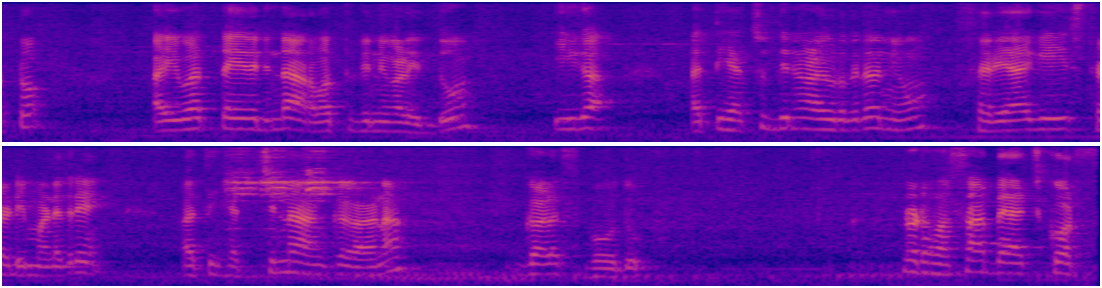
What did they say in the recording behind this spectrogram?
ಒಟ್ಟು ಐವತ್ತೈದರಿಂದ ಅರವತ್ತು ದಿನಗಳಿದ್ದು. ಈಗ ಅತಿ ಹೆಚ್ಚು ದಿನಗಳಿರೋದ್ರಿಂದ ನೀವು ಸರಿಯಾಗಿ ಸ್ಟಡಿ ಮಾಡಿದರೆ ಅತಿ ಹೆಚ್ಚಿನ ಅಂಕಗಳನ್ನ ಗಳಿಸ್ಬೋದು. ನೋಡಿ, ಹೊಸ ಬ್ಯಾಚ್ ಕೋರ್ಸ್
